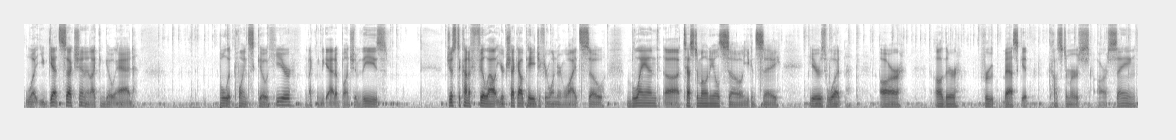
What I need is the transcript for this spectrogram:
what you get section, and I can go add bullet points go here, and I can add a bunch of these just to kind of fill out your checkout page if you're wondering why it's so bland. Uh, testimonials, so you can say, here's what our other fruit basket customers are saying.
